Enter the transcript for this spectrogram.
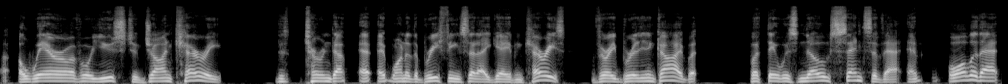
uh, aware of or used to. John Kerry turned up at, at one of the briefings that I gave, and Kerry's a very brilliant guy, but but there was no sense of that. And all of that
